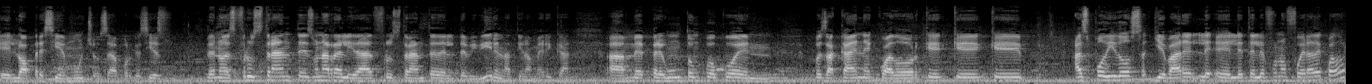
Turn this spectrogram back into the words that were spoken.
eh, lo aprecié mucho, o sea, porque si es de no, es frustrante, es una realidad frustrante de, de vivir en Latinoamérica. Ah, me pregunto un poco en, pues acá en Ecuador, ¿qué, qué- qué- has podido llevar el, el teléfono fuera de Ecuador?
